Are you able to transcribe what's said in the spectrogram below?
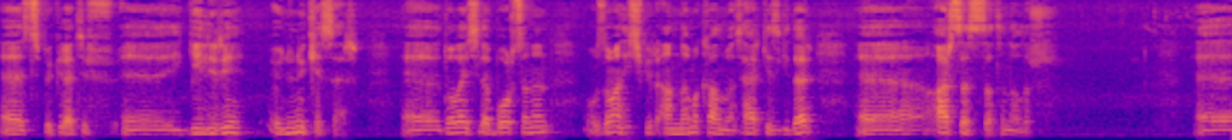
e, spekülatif e, geliri önünü keser. E, dolayısıyla borsanın o zaman hiçbir anlamı kalmaz. Herkes gider e, arsa satın alır. E,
